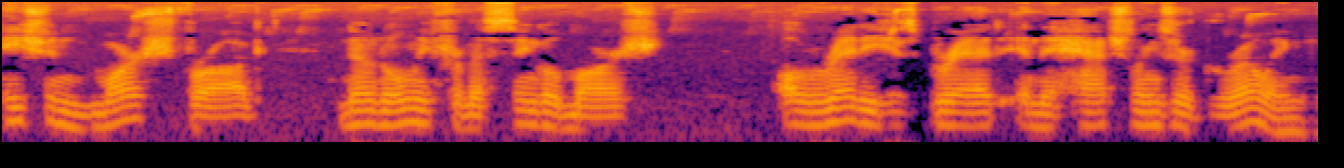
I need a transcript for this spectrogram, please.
Haitian marsh frog known only from a single marsh, already has bred and the hatchlings are growing.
